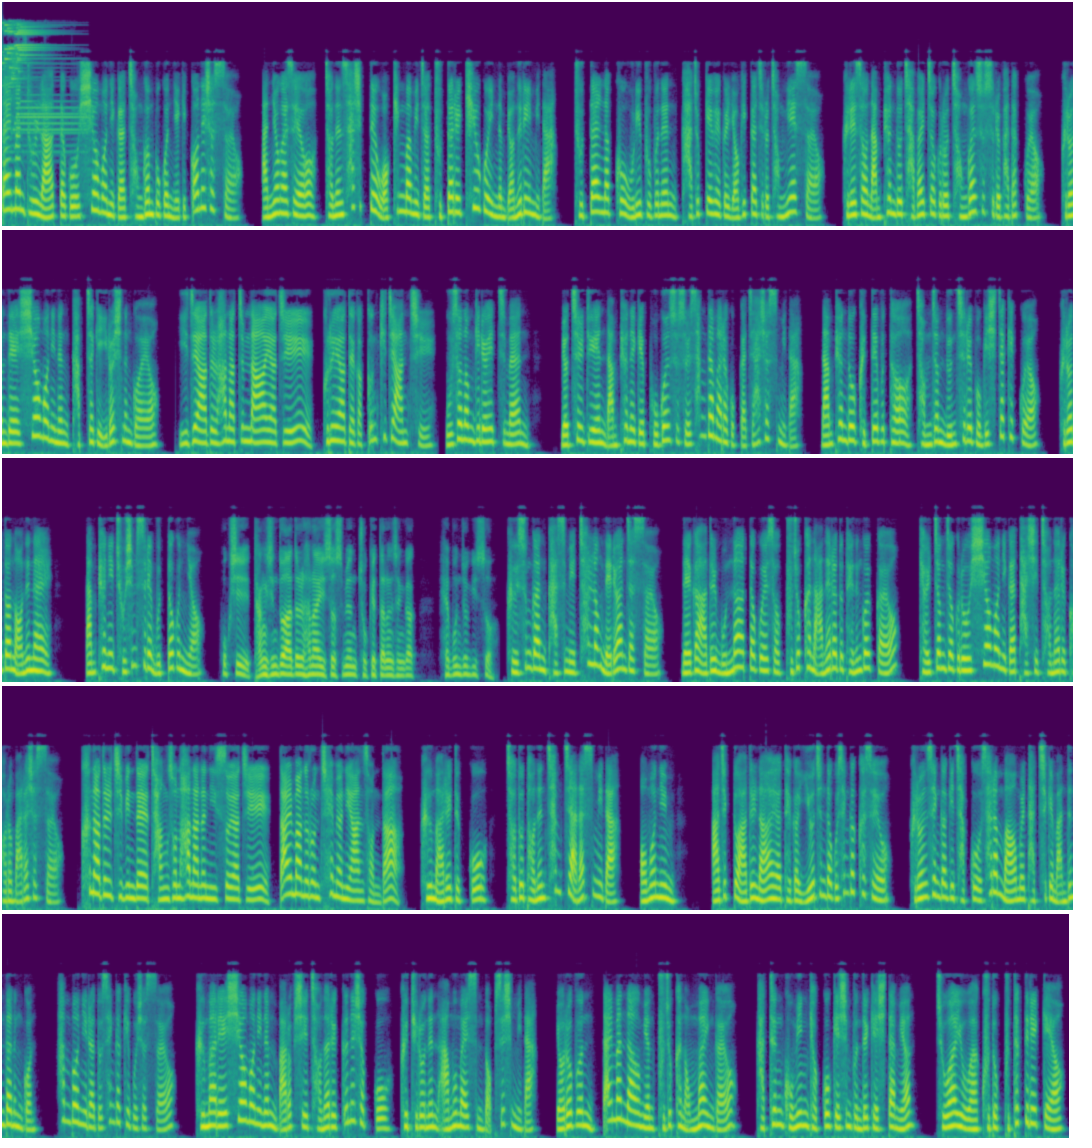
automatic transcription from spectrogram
딸만 둘 낳았다고 시어머니가 정관보건 얘기 꺼내셨어요. 안녕하세요. 저는 40대 워킹맘이자 두 딸을 키우고 있는 며느리입니다. 두 딸 낳고 우리 부부는 가족 계획을 여기까지로 정리했어요. 그래서 남편도 자발적으로 정관 수술을 받았고요. 그런데 시어머니는 갑자기 이러시는 거예요. 이제 아들 하나쯤 낳아야지. 그래야 대가 끊기지 않지. 웃어넘기려 했지만 며칠 뒤엔 남편에게 보건수술 상담하라고까지 하셨습니다. 남편도 그때부터 점점 눈치를 보기 시작했고요. 그러던 어느 날 남편이 조심스레 묻더군요. 혹시 당신도 아들 하나 있었으면 좋겠다는 생각 해본 적 있어? 그 순간 가슴이 철렁 내려앉았어요. 내가 아들 못 낳았다고 해서 부족한 아내라도 되는 걸까요? 결정적으로 시어머니가 다시 전화를 걸어 말하셨어요. 큰아들 집인데 장손 하나는 있어야지. 딸만으론 체면이 안 선다. 그 말을 듣고 저도 더는 참지 않았습니다. 어머님, 아직도 아들 낳아야 대가 이어진다고 생각하세요. 그런 생각이 자꾸 사람 마음을 다치게 만든다는 건 한 번이라도 생각해 보셨어요? 그 말에 시어머니는 말없이 전화를 끊으셨고 그 뒤로는 아무 말씀도 없으십니다. 여러분, 딸만 낳으면 부족한 엄마인가요? 같은 고민 겪고 계신 분들 계시다면 좋아요와 구독 부탁드릴게요.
